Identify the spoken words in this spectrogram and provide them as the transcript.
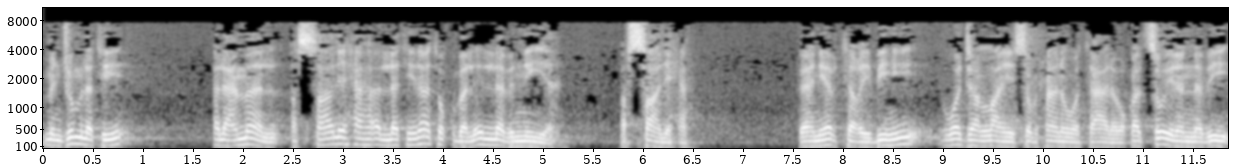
من جملة الأعمال الصالحة التي لا تقبل إلا بالنية الصالحة فان يبتغي به وجه الله سبحانه وتعالى. وقد سئل النبي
